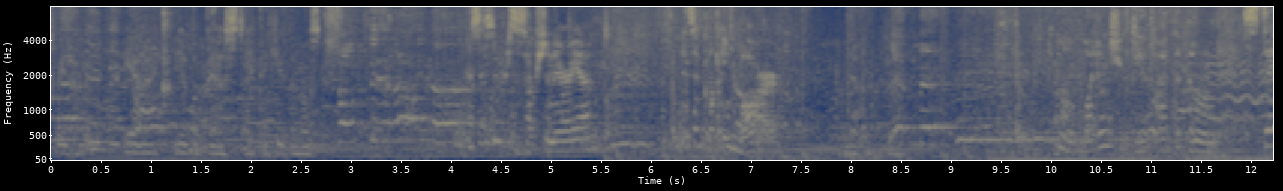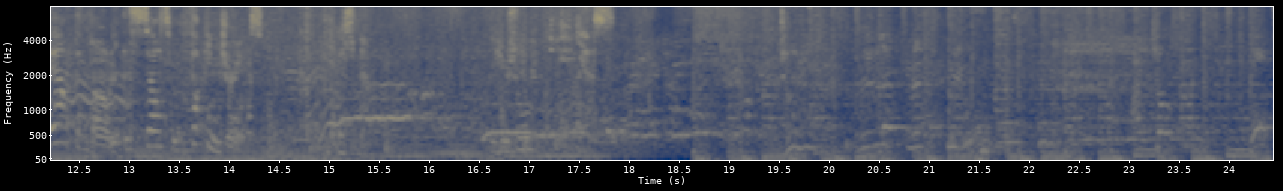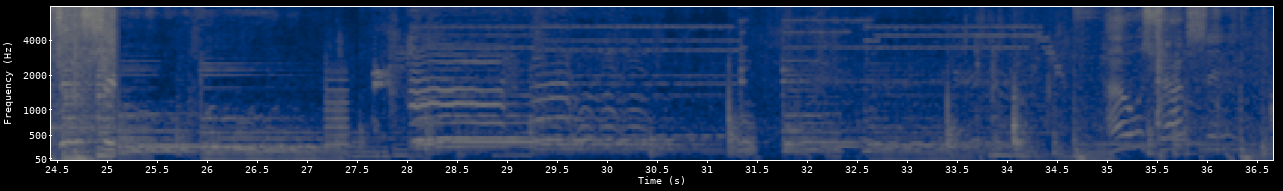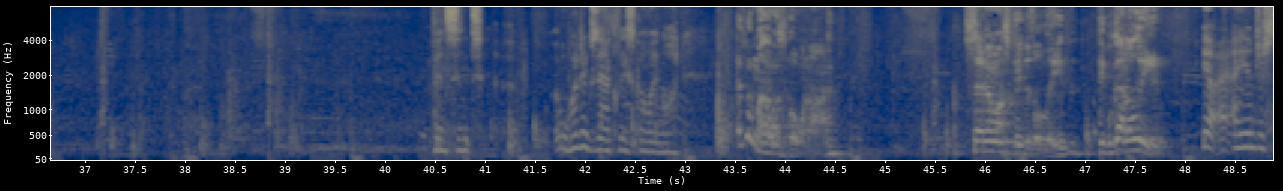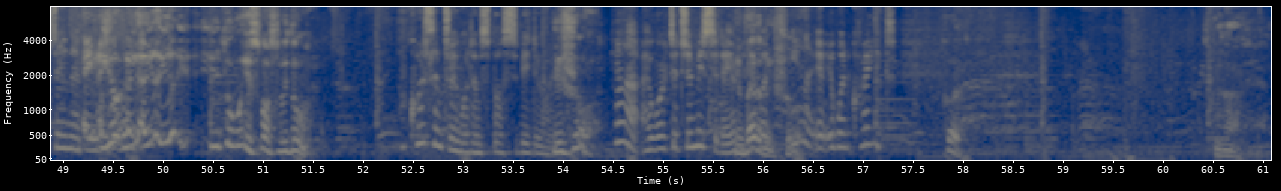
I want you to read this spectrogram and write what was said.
sweetheart. Yeah, you're the best. I think you're the most. This is a reception area. It's a fucking bar. No. Come on, why don't you get off the phone, stay off the phone, and sell some fucking drinks? Yes, ma'am. The usual? Yes. Vincent, uh, what exactly is going on? That's what mother what's going on. Santa wants people to leave. People gotta leave. Yeah, I, I understand that. Hey, but- you, you, you, you do what you're supposed to be doing. Of course, I'm doing what I'm supposed to be doing. You sure? Yeah, I worked at Jimmy's today. You Everything better be sure. Yeah, it, it went great. Good. It's good out here.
